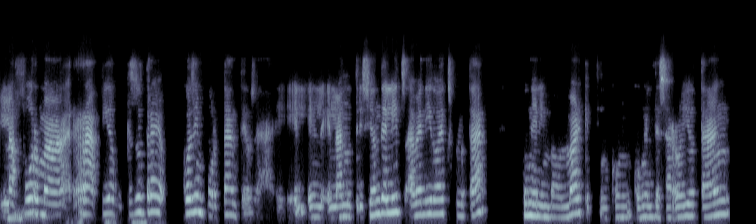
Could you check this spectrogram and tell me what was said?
la forma rápida, porque es otra cosa importante, o sea, la nutrición de leads ha venido a explotar con el inbound marketing, con, con el desarrollo tan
